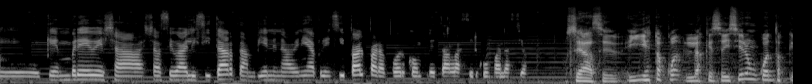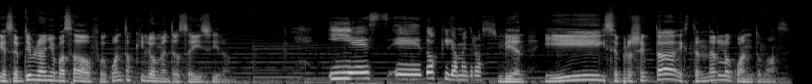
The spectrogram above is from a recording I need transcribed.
eh, que en breve ya, ya se va a licitar también en Avenida Principal para poder completar la circunvalación. O sea, ¿y estos las que se hicieron, cuántos, en septiembre del año pasado fue, cuántos kilómetros se hicieron? Y es eh, dos kilómetros. Bien, ¿y se proyecta extenderlo cuánto más?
